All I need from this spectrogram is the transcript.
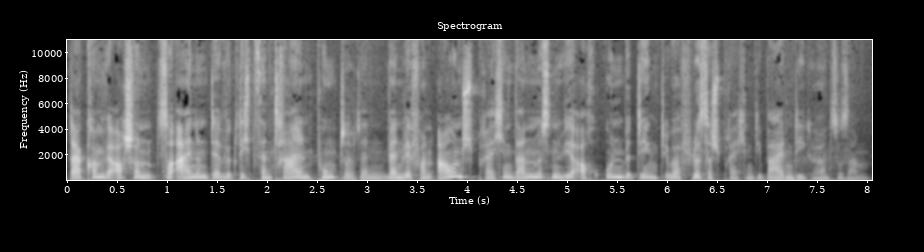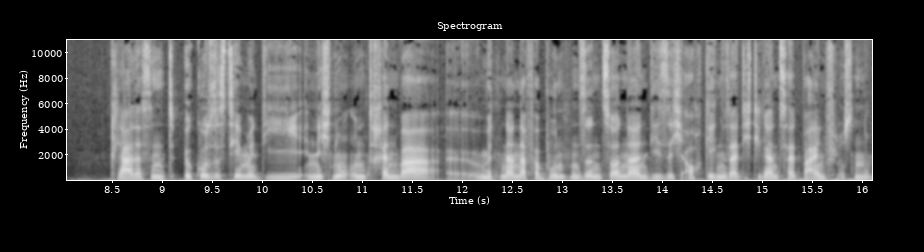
da kommen wir auch schon zu einem der wirklich zentralen Punkte. Denn wenn wir von Auen sprechen, dann müssen wir auch unbedingt über Flüsse sprechen. Die beiden, die gehören zusammen. Klar, das sind Ökosysteme, die nicht nur untrennbar äh, miteinander verbunden sind, sondern die sich auch gegenseitig die ganze Zeit beeinflussen. Ne?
